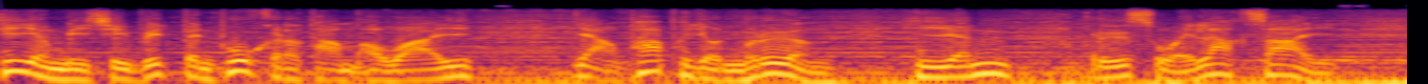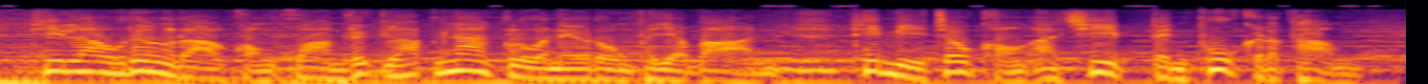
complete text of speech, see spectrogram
ที่ยังมีชีวิตเป็นผู้กระทำเอาไว้ อย่างภาพยนตร์เรื่อง เฮียน หรือสวยลากไส้ ที่เล่าเรื่องราวของความลึกลับน่ากลัวในโรงพยาบาล ที่มีเจ้าของอาชีพเป็นผู้กระทำ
